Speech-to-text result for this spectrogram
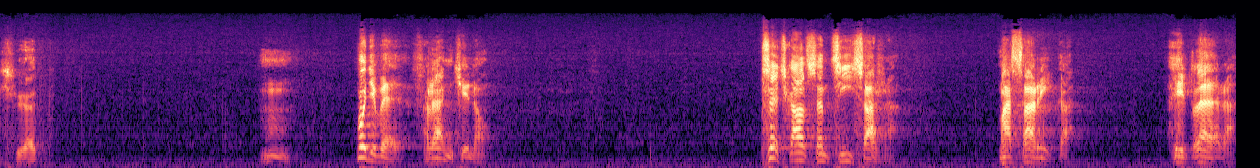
svět. Podívej, Frantino. Přečkal jsem císaře, Masaryka, Hitlera.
